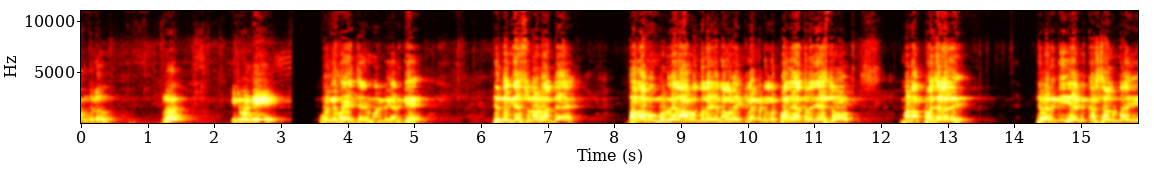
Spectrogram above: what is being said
వంతులు ఇటువంటి ఓన్లీ వైఎస్ జగన్మోహన్ రెడ్డి గారికి. ఎందుకు చేస్తున్నాడు అంటే దాదాపు మూడు వేల ఆరు వందల నలభై కిలోమీటర్లు పాదయాత్ర చేస్తూ మన ప్రజలది ఎవరికి ఏమి కష్టాలు ఉన్నాయి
